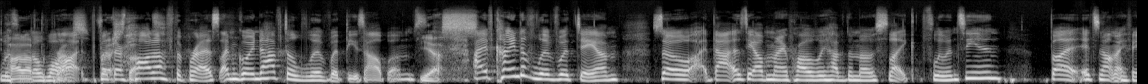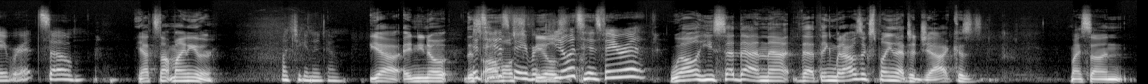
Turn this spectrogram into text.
listened a lot, press. but Fresh they're hot off the press. I'm going to have to live with these albums. yes I've kind of lived with Damn, so that is the album I probably have the most like fluency in, but it's not my favorite. So yeah it's not mine either what you gonna do? yeah and you know this it's his almost favorite. feels you know what's his favorite? well he said that in that that thing but i was explaining that to jack because my son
